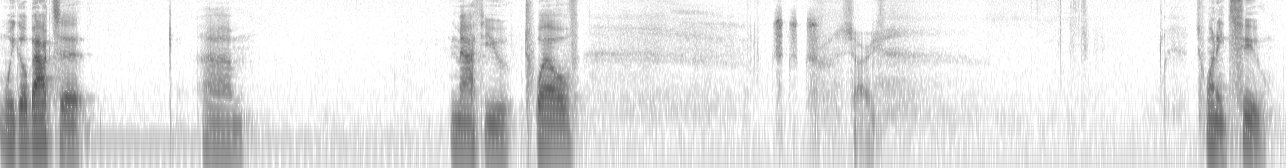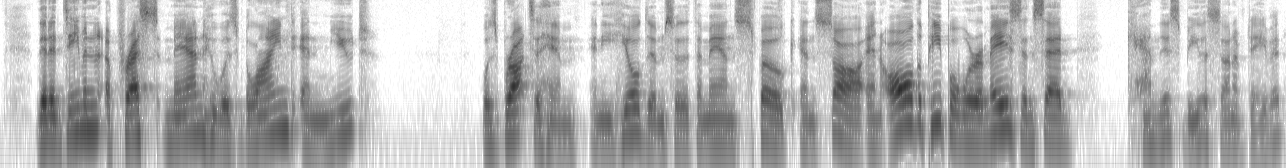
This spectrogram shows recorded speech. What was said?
we go back to um, Matthew 12. Sorry. 22 that a demon oppressed man who was blind and mute was brought to him, and he healed him so that the man spoke and saw. And all the people were amazed and said, Can this be the son of David?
